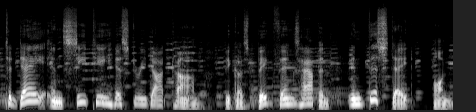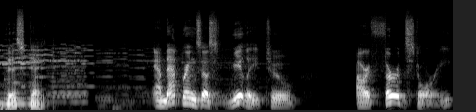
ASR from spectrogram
Todayincthistory.com, because big things happen in this state on this date. And that brings us really to our third story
